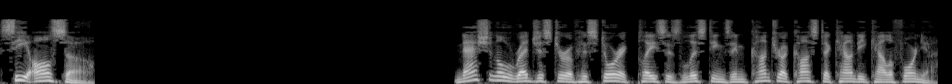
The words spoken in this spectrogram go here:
See also National Register of Historic Places listings in Contra Costa County, California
